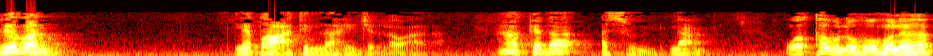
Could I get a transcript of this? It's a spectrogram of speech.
رضا لطاعة الله جل وعلا. هكذا السني نعم. وقوله هنا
